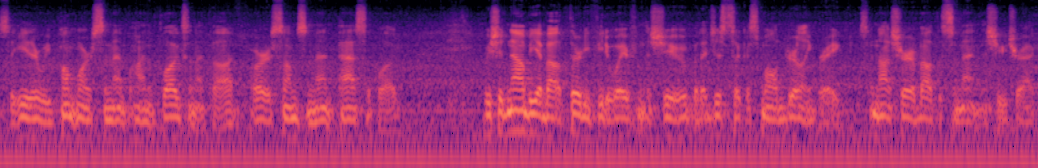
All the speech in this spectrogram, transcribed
so either we pumped more cement behind the plugs than I thought, or some cement past the plug. We should now be about 30 feet away from the shoe, but I just took a small drilling break, so I'm not sure about the cement in the shoe track.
